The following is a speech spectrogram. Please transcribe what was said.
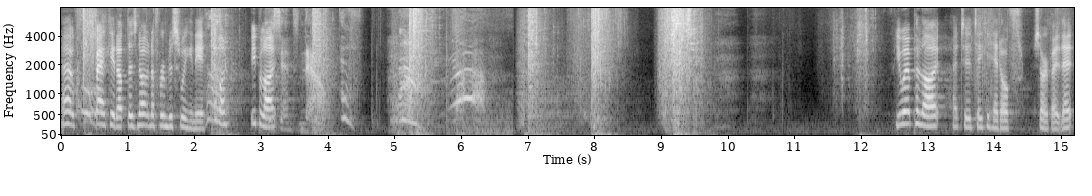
Oh, back it up. There's not enough room to swing in here. Come on. Be polite. Now. You weren't polite. Had to take your head off. Sorry about that.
